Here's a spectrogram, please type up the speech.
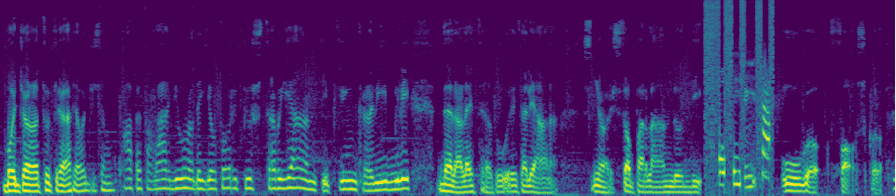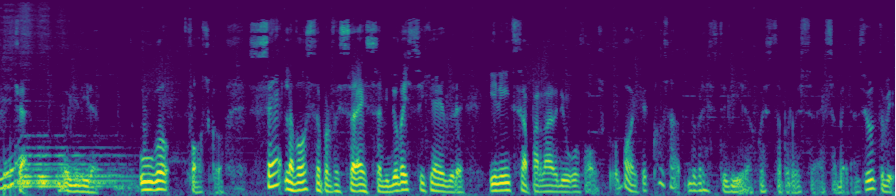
Buongiorno a tutti ragazzi, oggi siamo qua per parlare di uno degli autori più strabilianti, più incredibili della letteratura italiana. Signori, sto parlando di Ugo Foscolo. Cioè, voglio dire, Ugo Foscolo. Se la vostra professoressa vi dovesse chiedere, inizia a parlare di Ugo Foscolo, voi che cosa dovreste dire a questa professoressa? Beh, innanzitutto vi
